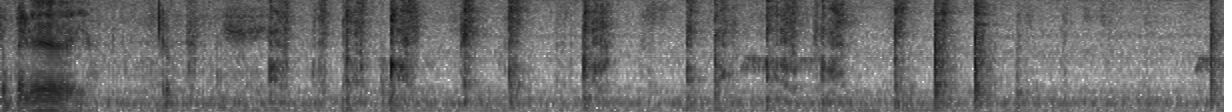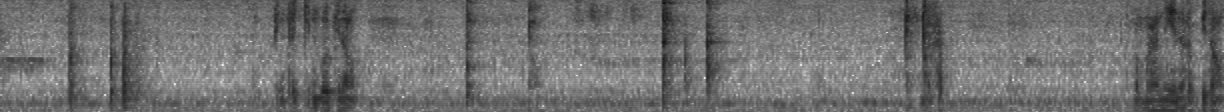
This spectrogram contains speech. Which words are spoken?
ลงไปเลยครับ เป็นตะกินบ่พี่น้องนะครับ ประมาณนี้นะครับพี่น้อง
